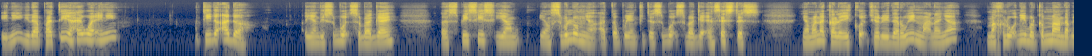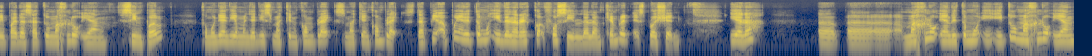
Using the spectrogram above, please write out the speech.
ini didapati haiwan ini tidak ada yang disebut sebagai uh, spesies yang yang sebelumnya ataupun yang kita sebut sebagai ancestors. Yang mana kalau ikut teori Darwin maknanya makhluk ni berkembang daripada satu makhluk yang simple kemudian dia menjadi semakin kompleks, semakin kompleks. Tapi apa yang ditemui dalam rekod fosil dalam Cambrian Explosion ialah uh, uh, makhluk yang ditemui itu makhluk yang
